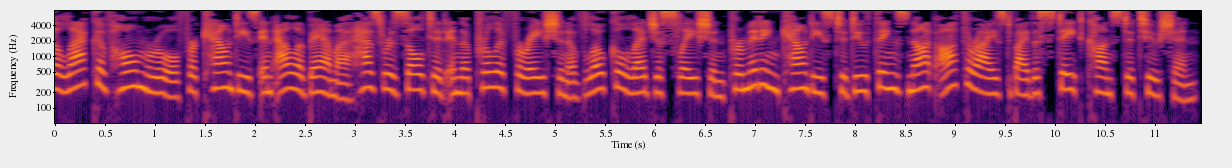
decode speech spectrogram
The lack of home rule for counties in Alabama has resulted in the proliferation of local legislation permitting counties to do things not authorized by the state constitution.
